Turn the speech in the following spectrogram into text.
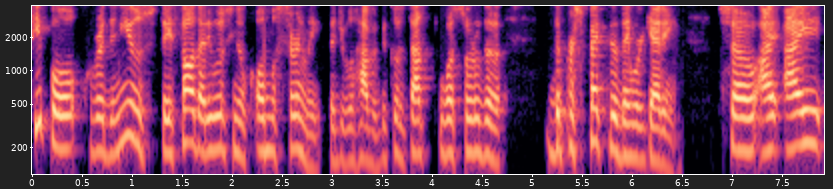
people who read the news, they thought that it was you know almost certainly that you will have it because that was sort of the the perspective they were getting. So I, I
